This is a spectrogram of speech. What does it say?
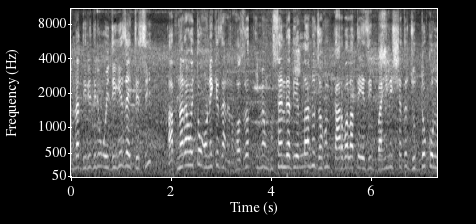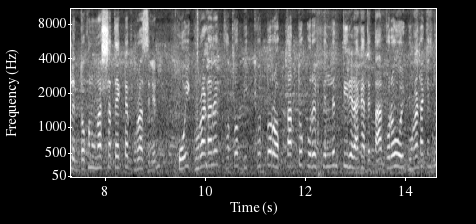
আমরা ধীরে ধীরে ওই দিকে যাইতেছি। আপনারা হয়তো অনেকে জানেন হজরত ইমাম হুসাইন রাদিয়াল্লাহু যখন কারবালাতে এজিদ বাহিনীর সাথে যুদ্ধ করলেন, তখন ওনার সাথে একটা ঘোড়া ছিলেন। ওই ঘোড়াটারে ক্ষত বিক্ষত রক্তাক্ত করে ফেললেন তীরে রাখাতে তারপরেও ওই ঘোড়াটা কিন্তু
